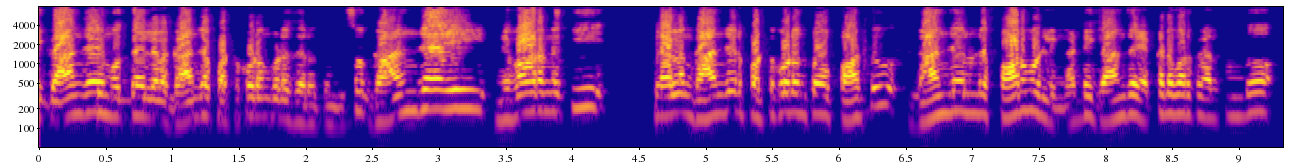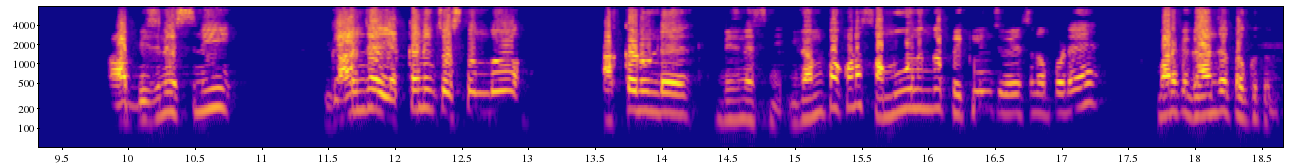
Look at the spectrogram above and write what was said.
ఈ గాంజాయి ముద్దాయి లేదా గాంజా పట్టుకోవడం కూడా జరుగుతుంది. సో గాంజాయి నివారణకి కేవలం గాంజాని పట్టుకోవడంతో పాటు గాంజా నుండే ఫార్వర్డ్లింగ్ అంటే గాంజా ఎక్కడి వరకు వెళ్తుందో ఆ బిజినెస్ని గాంజా ఎక్కడి నుంచి వస్తుందో అక్కడ ఉండే బిజినెస్ని. ఇదంతా కూడా సమూలంగా పెకిలించి వేసినప్పుడే మనకి గాంజా తగ్గుతుంది.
